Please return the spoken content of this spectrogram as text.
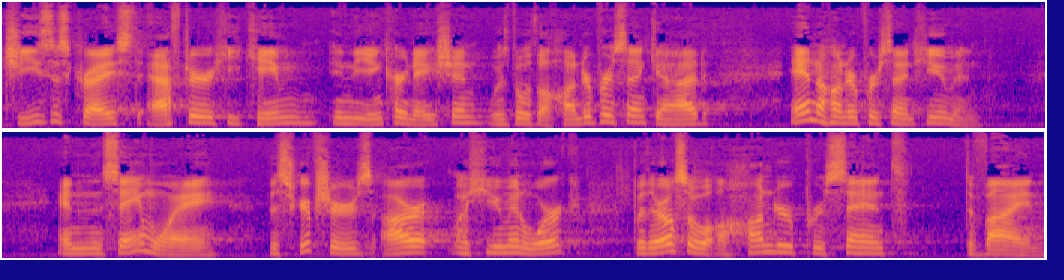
Jesus Christ, after he came in the incarnation, was both 100% God and 100% human. And in the same way, the scriptures are a human work, but they're also 100% divine,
